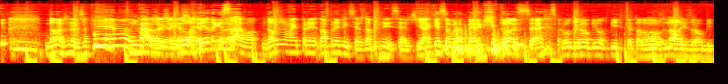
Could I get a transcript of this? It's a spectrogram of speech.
Dobrze, zapomniałem o karze, że mogę. jeszcze No, ja jest takie ogóle. samo. Dobrze, Viper, dobry research, dobry research. Jakie są raperki w Polsce? Rudy robi odbitkę, to może dalej zrobi.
